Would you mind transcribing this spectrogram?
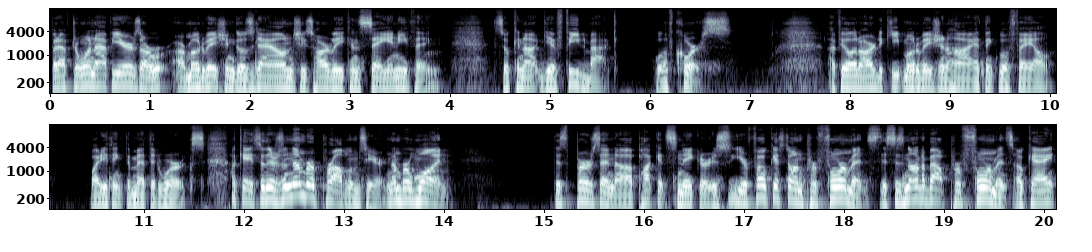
but after one and a half years, our, our motivation goes down. She's hardly can say anything, so cannot give feedback. Well, of course, I feel it hard to keep motivation high. I think we'll fail. Why do you think the method works? Okay, so there's a number of problems here. Number one, this person, uh, Pocket Snaker, is you're focused on performance. This is not about performance, okay?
